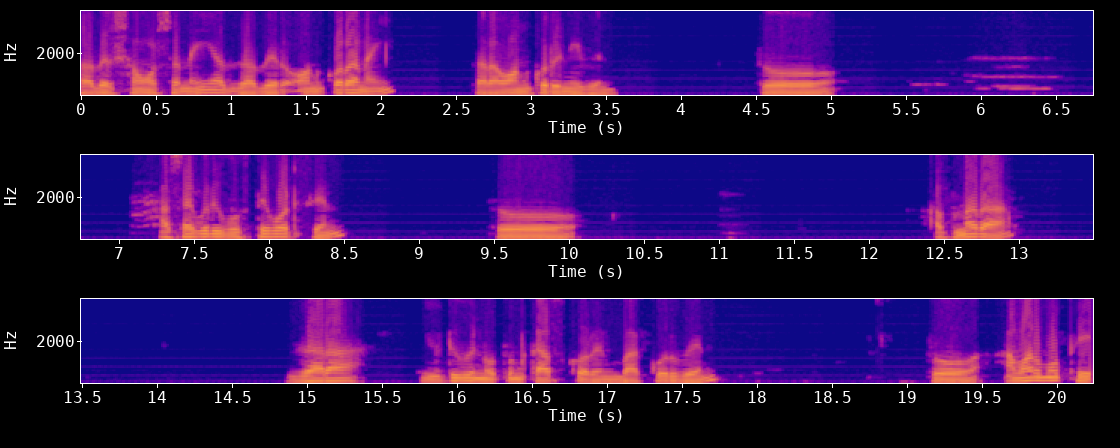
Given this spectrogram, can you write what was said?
তাদের সমস্যা নেই আর যাদের অন করা নাই, তারা অন করে নেবেন। তো আশা করি বুঝতে পারছেন। তো আপনারা যারা ইউটিউবে নতুন কাজ করেন বা করবেন, তো আমার মতে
